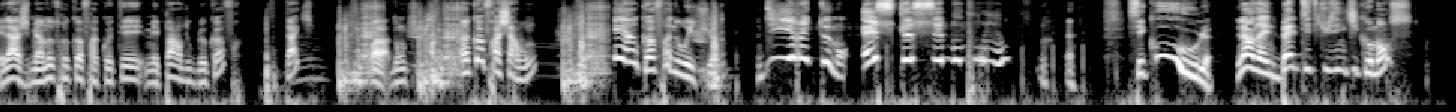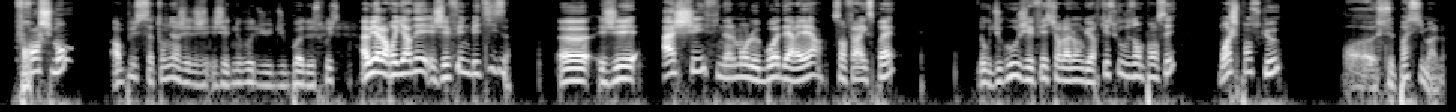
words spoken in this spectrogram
Et là, je mets un autre coffre à côté, mais pas un double coffre. Tac. Voilà, donc un coffre à charbon et un coffre à nourriture. Directement. Est-ce que c'est bon pour vous? C'est cool Là, on a une belle petite cuisine qui commence. Franchement. En plus, ça tombe bien, j'ai de nouveau du, bois de spruce. Ah oui, alors regardez, j'ai fait une bêtise. Euh, j'ai haché finalement le bois derrière, sans faire exprès. Donc du coup, j'ai fait sur la longueur. Qu'est-ce que vous en pensez? Moi, je pense que oh, c'est pas si mal.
